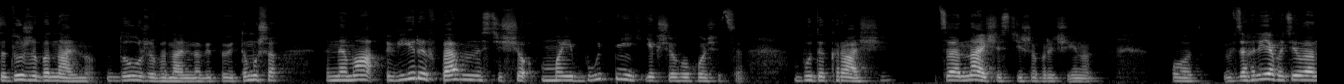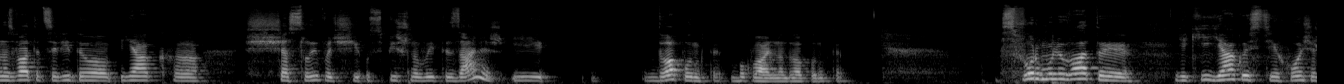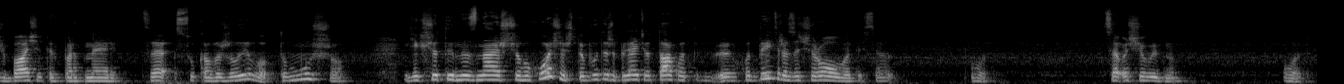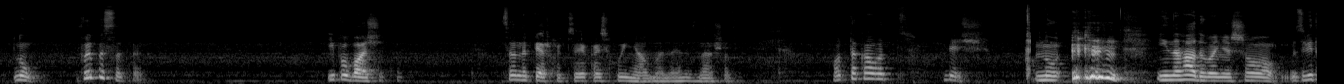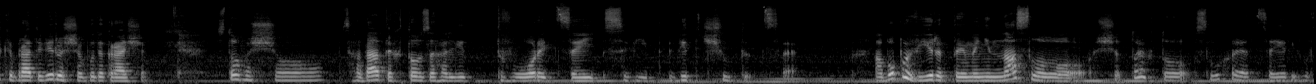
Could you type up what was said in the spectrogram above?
Це дуже банально, дуже банальна відповідь. Тому що нема віри, впевненості, що майбутній, якщо його хочеться, буде кращий. Це найчастіша причина. От. Взагалі я хотіла назвати це відео як е, щасливо чи успішно вийти заміж. І два пункти, буквально два пункти. Сформулювати, які якості хочеш бачити в партнері. Це сука важливо, тому що якщо ти не знаєш, чого хочеш, ти будеш, блядь, отак от е, ходить, розочаровуватися. От. Це очевидно. От. Ну, виписати і побачити. Це не перхоть, це якась хуйня в мене, я не знаю, що це. От така от вещь. Ну, і нагадування, що звідки брати віру, що буде краще. З того, що згадати, хто взагалі творить цей світ, відчути це. Або повірити мені на слово, що той, хто слухає цей рілс.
